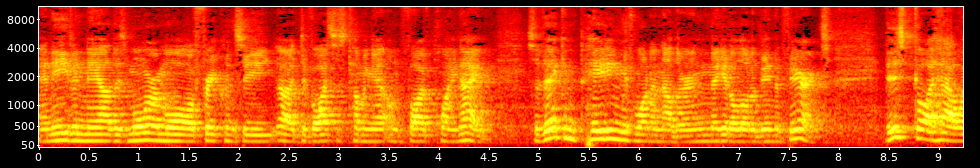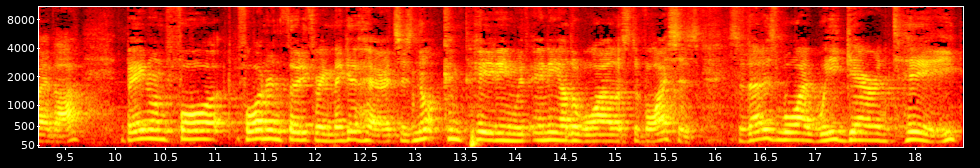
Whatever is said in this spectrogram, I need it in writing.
and even now there's more and more frequency uh, devices coming out on 5.8. So they're competing with one another and they get a lot of interference. This guy, however, being on 4, 433 megahertz is not competing with any other wireless devices. So that is why we guarantee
